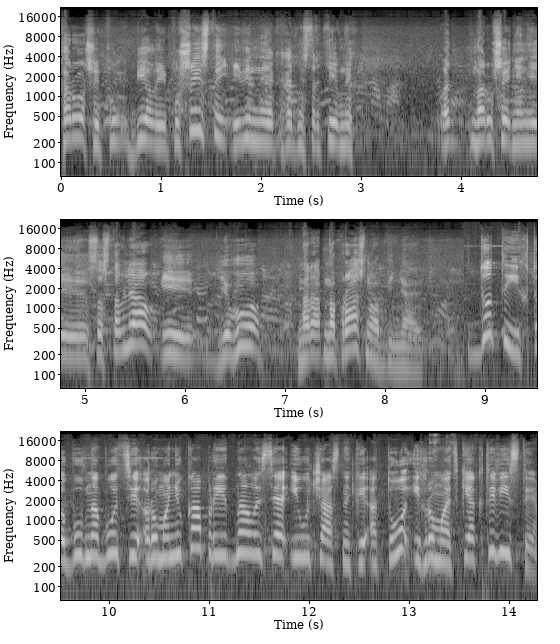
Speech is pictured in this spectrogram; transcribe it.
хороший білий пушистий, і він ніяких адміністративних нарушень не составляв, і його напрасно обвиняють. До тих, хто був на боці Романюка, приєдналися і учасники АТО, і громадські активісти.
